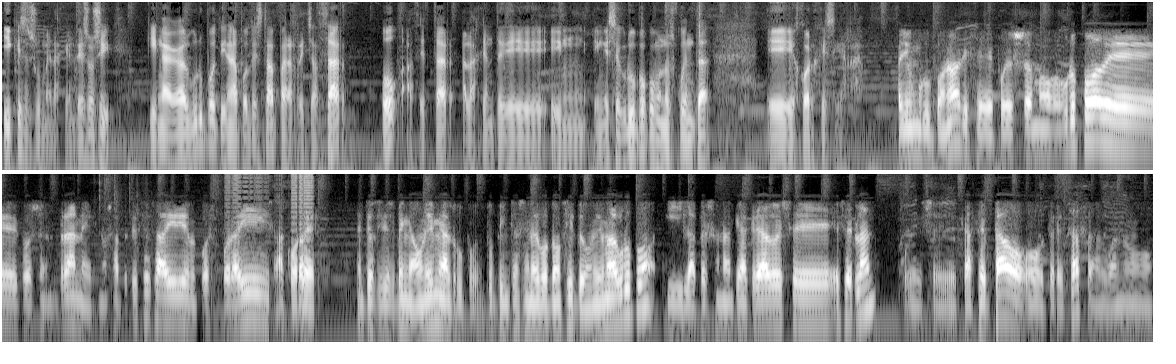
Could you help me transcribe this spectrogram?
y que se sume la gente. Eso sí, quien haga el grupo tiene la potestad para rechazar o aceptar a la gente en, ese grupo, como nos cuenta eh, Jorge Sierra hay un grupo, ¿no? Dice, pues somos un grupo de pues, runners, nos apetece salir pues, por ahí a correr. Entonces dices, venga, unirme al grupo. Tú pinchas en el botoncito de unirme al grupo y la persona que ha creado ese, ese plan, pues eh, te acepta o, te rechaza. Igual no...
